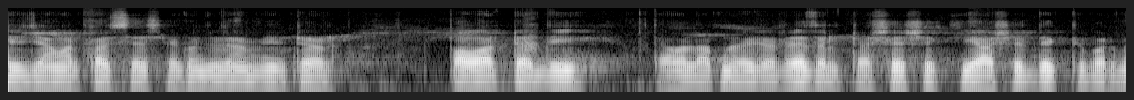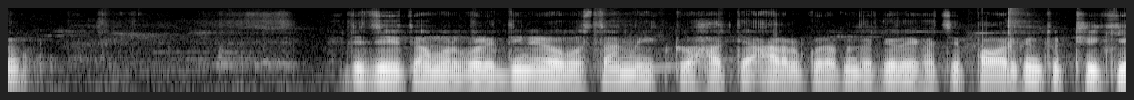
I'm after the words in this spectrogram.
এই যে আমার কাজ শেষ, এখন যদি আমি এটার পাওয়ারটা দিই, তাহলে আপনার এটার রেজাল্টটা শেষে কী আসে দেখতে পারবেন। এটা যেহেতু আমার ঘরে দিনের অবস্থা, আমি একটু হাতে আড়াল করে আপনাদেরকে দেখাচ্ছি পাওয়ার কিন্তু ঠিকই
